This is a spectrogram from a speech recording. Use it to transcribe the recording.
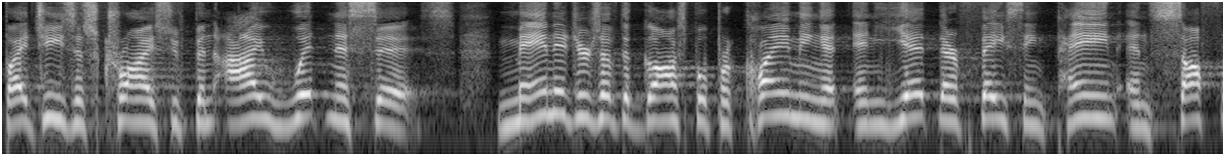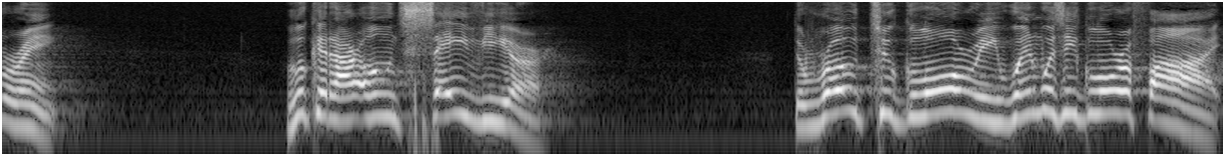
by Jesus Christ, who've been eyewitnesses, managers of the gospel, proclaiming it, and yet they're facing pain and suffering. Look at our own Savior. The road to glory, when was he glorified?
